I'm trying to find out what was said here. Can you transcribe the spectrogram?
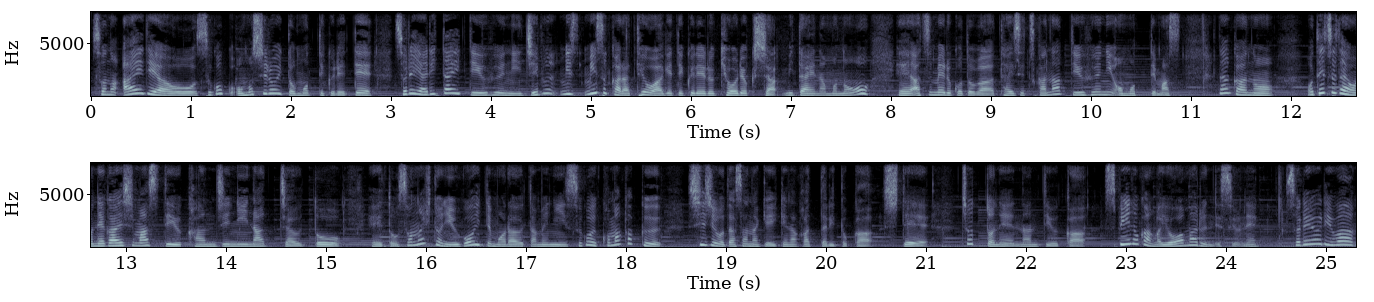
そのアイデアをすごく面白いと思ってくれてそれやりたいっていうふうに自分み自ら手を挙げてくれる協力者みたいなものを、えー、集めることが大切かなっていうふうに思ってます。なんかあのお手伝いお願いしますっていう感じになっちゃうと,、えーと、その人に動いてもらうためにすごい細かく指示を出さなきゃいけなかったりとかしてちょっとねなんていうかスピード感が弱まるんですよね。それよりは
